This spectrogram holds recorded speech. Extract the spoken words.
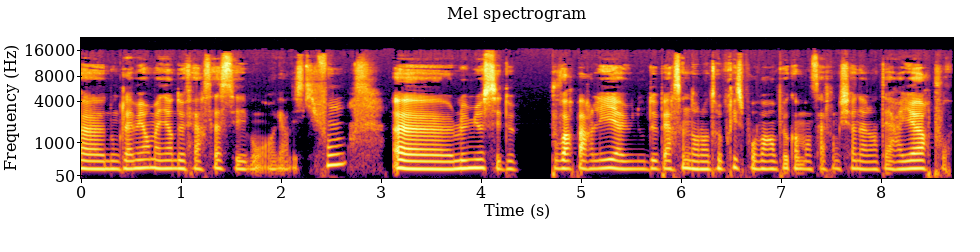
Euh, donc la meilleure manière de faire ça, c'est bon, regarder ce qu'ils font. Euh, le mieux, c'est de pouvoir parler à une ou deux personnes dans l'entreprise pour voir un peu comment ça fonctionne à l'intérieur, pour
